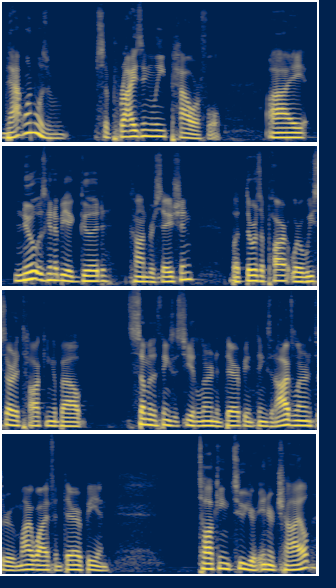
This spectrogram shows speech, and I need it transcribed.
that one was surprisingly powerful. I knew it was going to be a good conversation. But there was a part where we started talking about some of the things that she had learned in therapy and things that I've learned through my wife in therapy and talking to your inner child.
